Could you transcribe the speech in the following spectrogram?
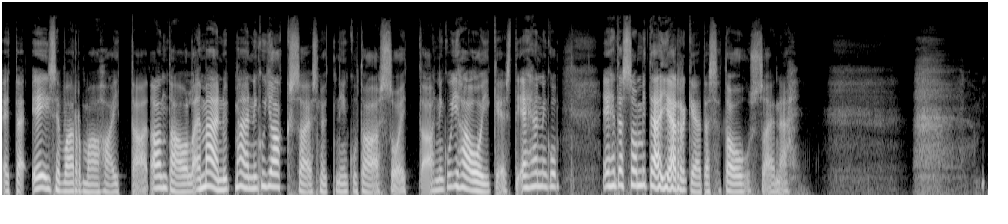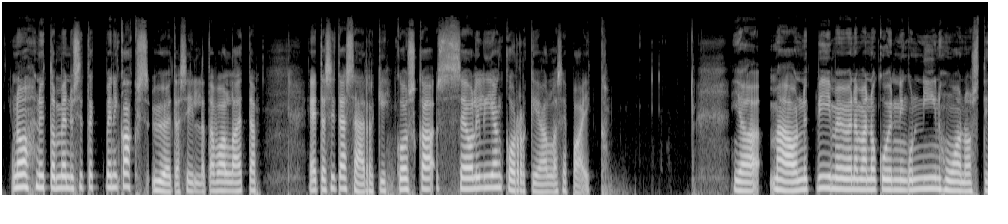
että ei se varmaan haittaa, että antaa olla. Ja mä en nyt, mä en niin kuin jaksaisi nyt niin kuin taas soittaa, niin kuin ihan oikeasti. Eihän, niin kuin, eihän tässä ole mitään järkeä tässä touhussa enää. No, nyt on mennyt sitten, meni kaksi yötä sillä tavalla, että, että sitä särki, koska se oli liian korkealla se paikka. Ja mä oon nyt viime yönä, mä nukuin niin, kuin niin huonosti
